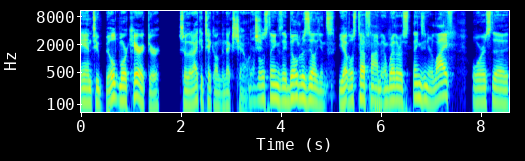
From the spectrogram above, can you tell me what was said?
and to build more character so that I could take on the next Yeah, challenge. those things they build resilience. Yep. Those tough times, and whether it's things in your life or it's the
